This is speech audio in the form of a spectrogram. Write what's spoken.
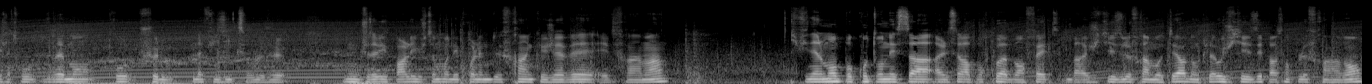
Je la trouve vraiment trop chelou, la physique sur le jeu. Donc, je vous avais parlé justement des problèmes de frein que j'avais et de frein à main. Finalement, pour contourner ça, allez savoir pourquoi, bah, en fait, bah, j'utilise le frein moteur. Donc là où j'utilisais par exemple le frein avant,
